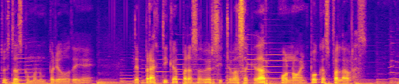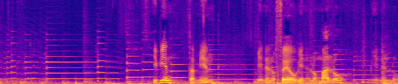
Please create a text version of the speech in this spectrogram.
tú estás como en un periodo de, de práctica para saber si te vas a quedar o no, en pocas palabras. Y bien, también viene lo feo, viene lo malo, viene lo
